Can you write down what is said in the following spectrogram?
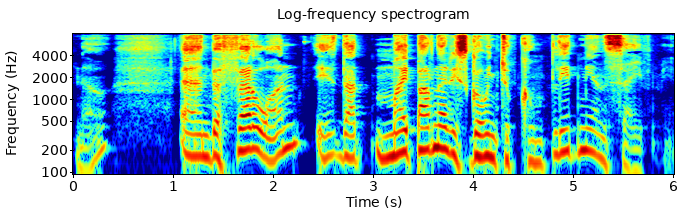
No? And the third one is that my partner is going to complete me and save me.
